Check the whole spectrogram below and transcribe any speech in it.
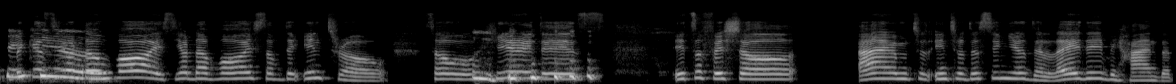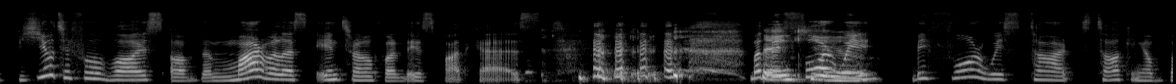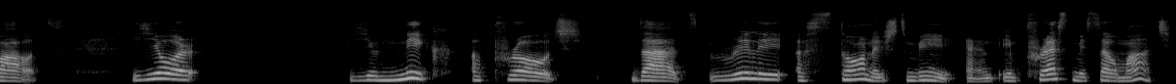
because you. you're the voice, you're the voice of the intro. So here it is. It's official. I'm to introducing you the lady behind the beautiful voice of the marvelous intro for this podcast. but Thank before you. we before we start talking about your unique approach that really astonished me and impressed me so much.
